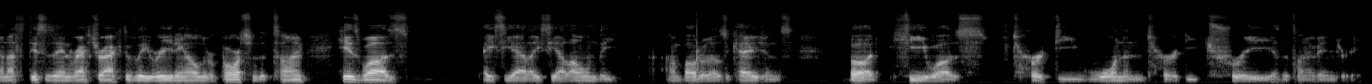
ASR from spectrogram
and that's, this is in retroactively reading all the reports from the time, his was ACL, ACL only on both of those occasions, but he was 31 and 33 at the time of injury.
